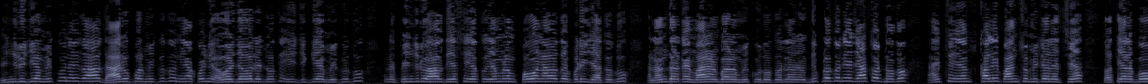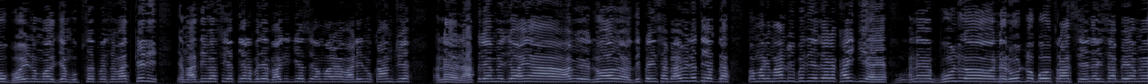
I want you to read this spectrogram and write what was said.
પિંજરું જ્યાં મૂક્યું ને એ તો હાવ ધાર ઉપર મૂક્યું હતું ત્યાં કોઈની અવર જવર જ નહોતી. એ જગ્યાએ મૂક્યું હતું અને પિંજરું હાવ દેશી હતું. એમણે પવન આવે તો પડી જતું હતું અને અંદર કઈ મારણ બારણ મૂક્યું નહોતું. એટલે દીપડો તો ત્યાં જાતો જ નહોતો. અહીંથી એમ ખાલી પાંચસો મીટર જ છે. તો અત્યારે બહુ ભયનો માલ જેમ ઉપસર પાસે વાત કરી એમ આદિવાસી અત્યારે બધા ભાગી ગયા છે. અમારા વાડીનું કામ છે. અને રાત્રે અમે જો અહીંયા આવી ન આવે દીપેન સાહેબ આવી નથી શકતા તો અમારી માંડવી બધી અત્યારે ખાઈ ગયા છે. અને ભૂંડ અને રોડનો બહુ ત્રાસ છે. એના હિસાબે અમે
